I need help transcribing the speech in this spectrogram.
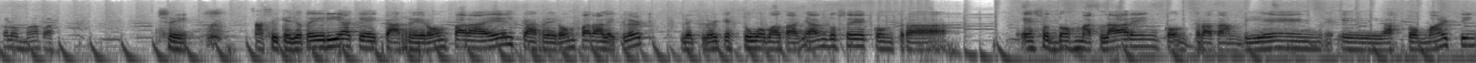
con los mapas. Sí, así que yo te diría que carrerón para él, carrerón para Leclerc. Leclerc estuvo batallándose contra esos dos McLaren, contra también eh, Aston Martin.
